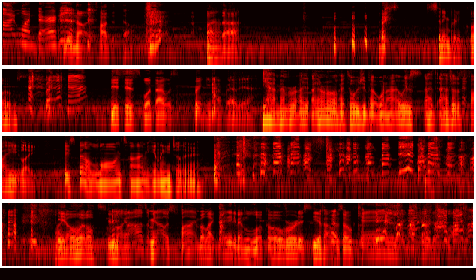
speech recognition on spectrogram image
I wonder. You know, it's hard to tell. But uh, They're sitting pretty close. this is what I was bringing up earlier. Yeah, I remember. I, I don't know if I told you, but when I was after the fight, like they spent a long time healing each other. Like a little too long. And I was, I mean, I was fine, but like they didn't even look over to see if I was okay. Like they were just like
